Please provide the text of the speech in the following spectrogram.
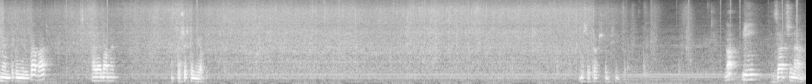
Miałem tego nie dodawać, ale damy troszeczkę miodu. Jeszcze troszkę musimy. No i zaczynamy.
